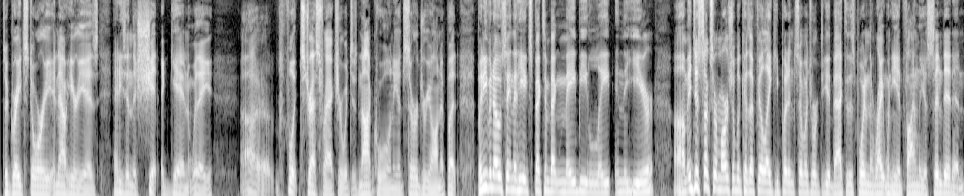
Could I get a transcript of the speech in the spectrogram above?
It's a great story. And now here he is. And he's in the shit again with a uh, foot stress fracture, which is not cool. And he had surgery on it. But but even though saying that he expects him back maybe late in the year. Um, it just sucks for Marshall because I feel like he put in so much work to get back to this point, and then right when he had finally ascended and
